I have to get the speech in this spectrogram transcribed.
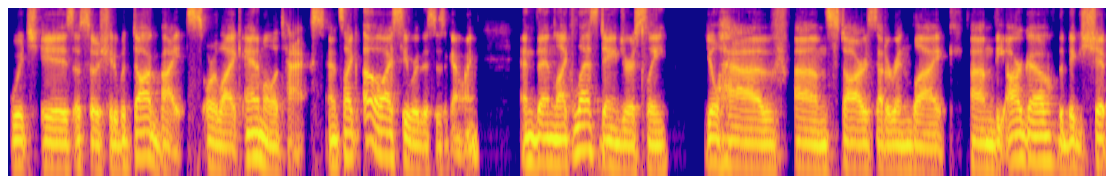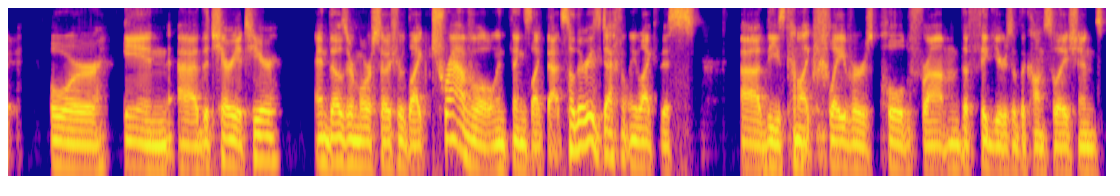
which is associated with dog bites or like animal attacks. And it's like, oh, I see where this is going. And then like less dangerously, you'll have um, stars that are in like um, the Argo, the big ship, or in uh, the Charioteer, and those are more associated like travel and things like that. So there is definitely like this. Uh, these kind of like flavors pulled from the figures of the constellations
